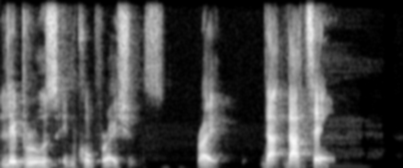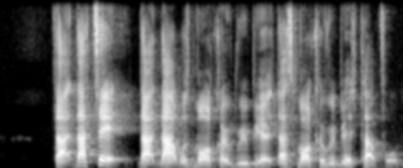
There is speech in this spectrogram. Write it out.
liberals in corporations, right? That that's it. That that's it. That that was Marco Rubio. That's Marco Rubio's platform.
